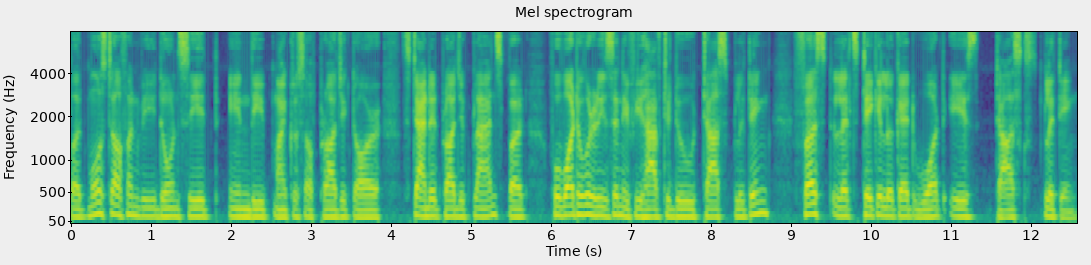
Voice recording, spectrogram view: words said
but most often we don't see it in the Microsoft Project or standard project plans. But for whatever reason, if you have to do task splitting, first let's take a look at what is task splitting.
